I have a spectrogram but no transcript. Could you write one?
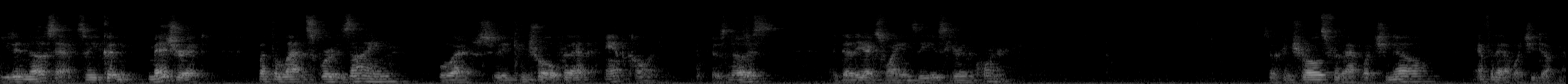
You didn't notice that, so you couldn't measure it, but the Latin square design will actually control for that ant colony. Because notice, the W, X, Y, and Z is here in the corner. So controls for that what you know, and for that what you don't know.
